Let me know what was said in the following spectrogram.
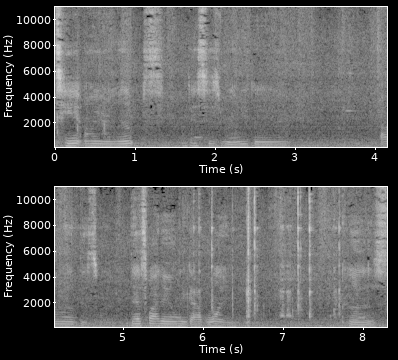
tint on your lips, this is really good. I love this one. That's why they only got one. Cause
